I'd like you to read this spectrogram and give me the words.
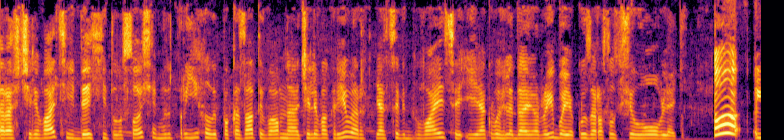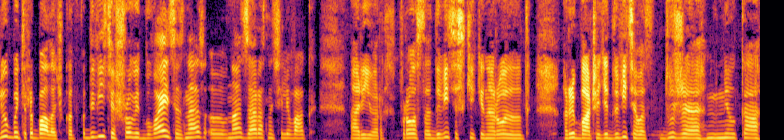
Зараз в Челіваці йде хід лосося. Ми тут приїхали показати вам на Челівак Рівер, як це відбувається і як виглядає риба, яку зараз тут всі ловлять. Хто любить рибалочку? Подивіться, що відбувається з нас е, у нас зараз на Челівак Рівер. Просто дивіться, скільки народу тут рибачить. І дивіться, у вас дуже мілка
